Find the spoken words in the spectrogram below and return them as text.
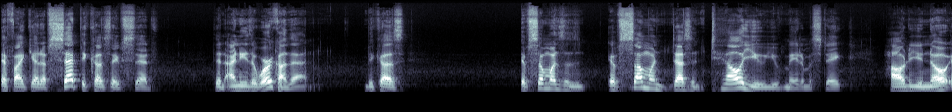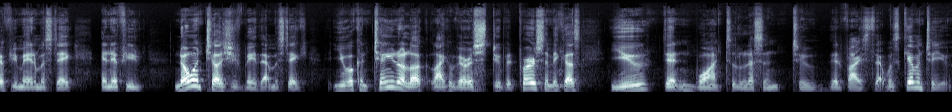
If I get upset because they've said, then I need to work on that. Because if someone's if someone doesn't tell you you've made a mistake, how do you know if you made a mistake? And if you no one tells you you've made that mistake, you will continue to look like a very stupid person because you didn't want to listen to the advice that was given to you.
